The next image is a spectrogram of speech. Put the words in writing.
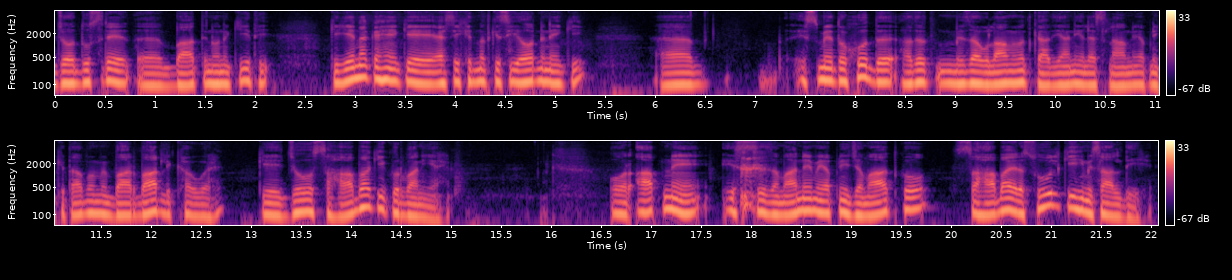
جو دوسرے بات انہوں نے کی تھی کہ یہ نہ کہیں کہ ایسی خدمت کسی اور نے نہیں کی۔ اس میں تو خود حضرت مرزا غلام احمد قادیانی علیہ السلام نے اپنی کتابوں میں بار بار لکھا ہوا ہے کہ جو صحابہ کی قربانیاں ہیں، اور آپ نے اس زمانے میں اپنی جماعت کو صحابہ رسول کی ہی مثال دی ہے۔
